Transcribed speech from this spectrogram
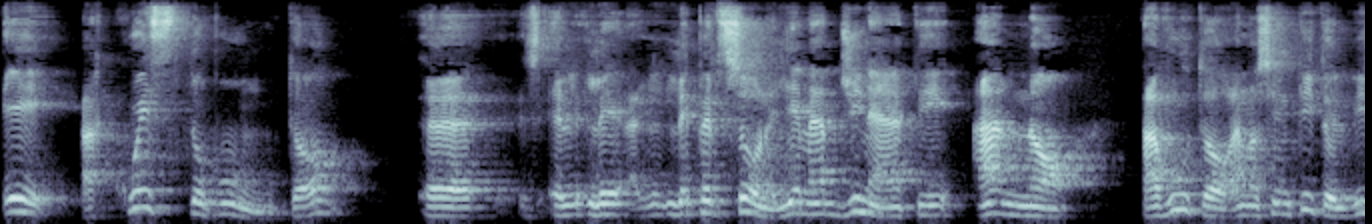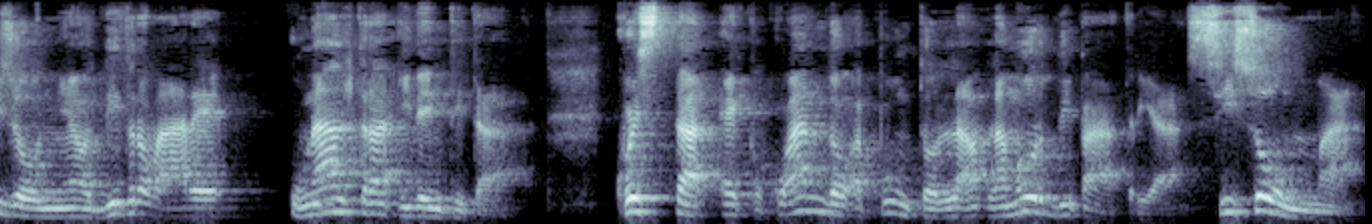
e a questo punto eh, le, le, persone, gli emarginati hanno avuto, hanno sentito il bisogno di trovare un'altra identità. Questa, ecco, quando appunto l'amor la, di patria si somma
